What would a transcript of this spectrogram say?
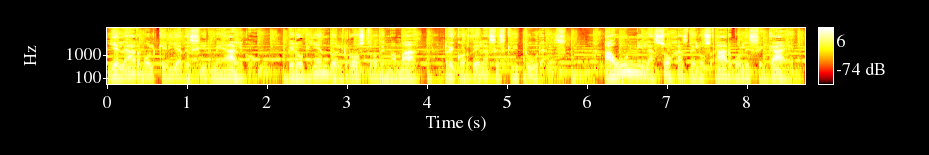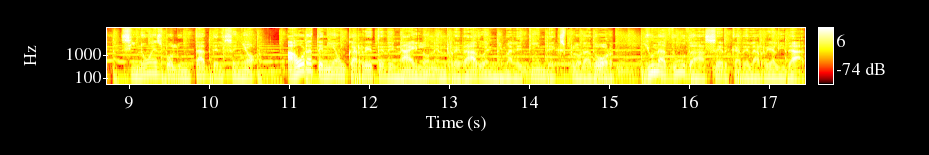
y el árbol quería decirme algo, pero viendo el rostro de mamá, recordé las escrituras. Aún ni las hojas de los árboles se caen si no es voluntad del Señor. Ahora tenía un carrete de nylon enredado en mi maletín de explorador y una duda acerca de la realidad.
